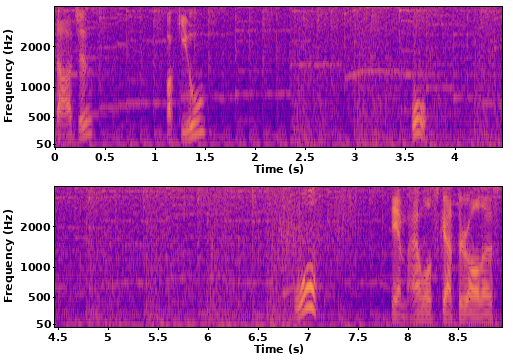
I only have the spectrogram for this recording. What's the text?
dodges. Fuck you. Oh. Whoa! Damn, I almost got through all those.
